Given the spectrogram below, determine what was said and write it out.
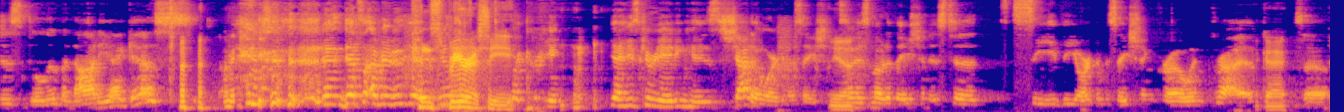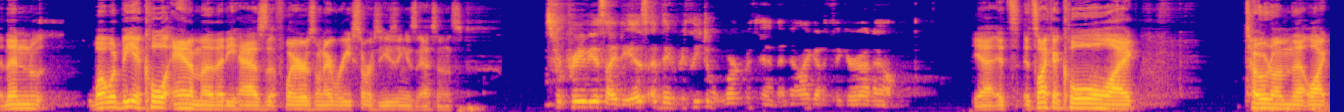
Just Illuminati, I guess. I mean, that's. I mean, yeah, it really Conspiracy. like create- yeah, he's creating his shadow organization. Yeah. So his motivation is to see the organization grow and thrive. okay So and then what would be a cool anima that he has that flares whenever he starts using his essence it's for previous ideas, and they really don't work with him. And now I got to figure it out. yeah it's it's like a cool like totem that like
